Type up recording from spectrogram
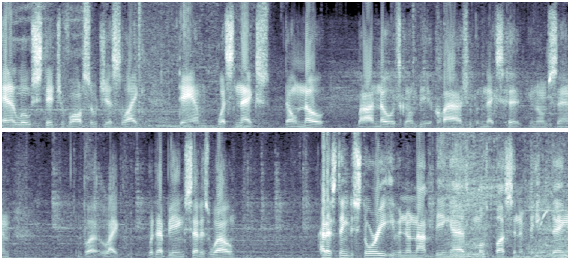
and a little stitch of also just like, damn, what's next? Don't know, but I know it's gonna be a clash of the next hit. You know what I'm saying? But like, with that being said as well, I just think the story, even though not being as most busting and peak thing,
